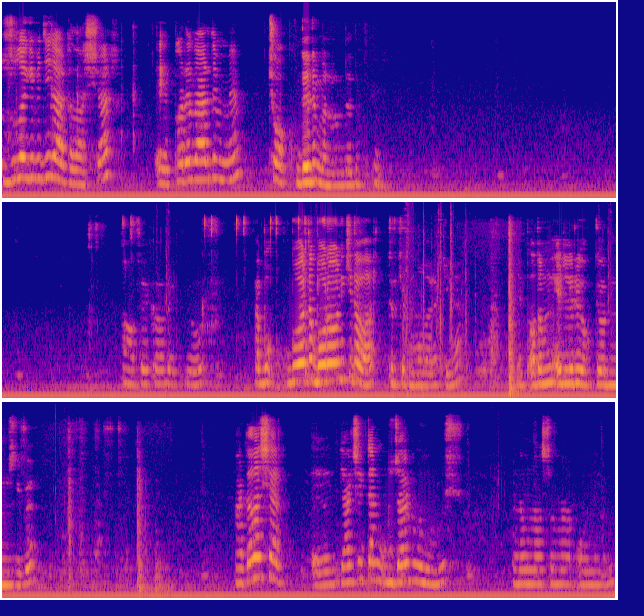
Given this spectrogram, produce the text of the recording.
Zula gibi değil arkadaşlar. Ee, para verdim mi? Çok. Dedim ben onu dedim. AFK bekliyor. Ha bu bu arada Bora 12 de var. Türk yapımı olarak yine. Evet, adamın elleri yok gördüğünüz gibi. Arkadaşlar e, gerçekten güzel bir oyunmuş. Ben de bundan sonra oynadım.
